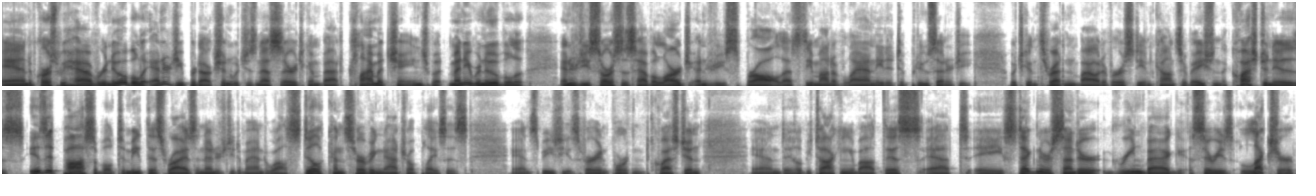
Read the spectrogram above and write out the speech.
And of course, we have renewable energy production, which is necessary to combat climate change. But many renewable energy sources have a large energy sprawl. That's the amount of land needed to produce energy, which can threaten biodiversity and conservation. The question is is it possible to meet this rise in energy demand while still conserving natural places and species? Very important question. And he'll be talking about this at a Stegner Center Greenbag Series lecture.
